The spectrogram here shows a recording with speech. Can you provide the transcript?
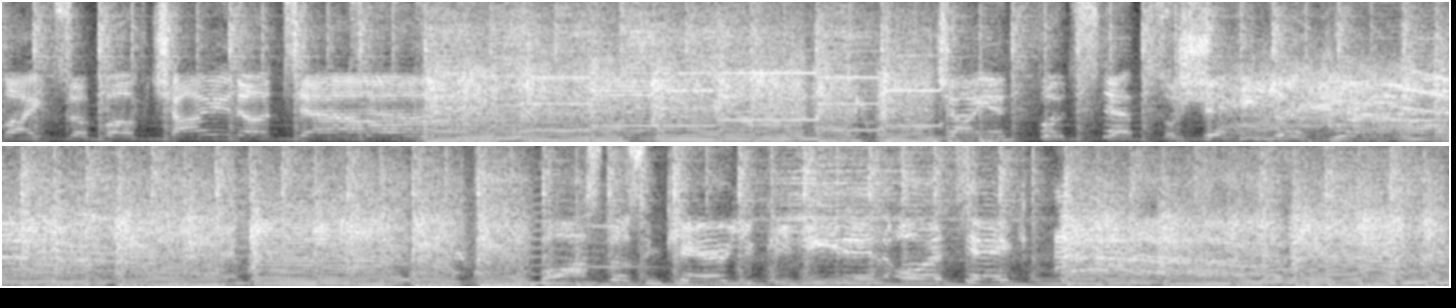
Lights above Chinatown. Giant footsteps are shaking the ground. The boss doesn't care, you can eat in or take out.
